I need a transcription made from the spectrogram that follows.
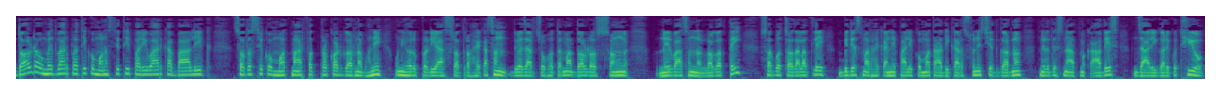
दल र उम्मेद्वारप्रतिको मनस्थिति परिवारका बालिग सदस्यको मत मार्फत प्रकट गर्न भने उनीहरू प्रयासरत रहेका छन्। दुई हजार चौहत्तरमा दल र संघ निर्वाचन लगत्तै सर्वोच्च अदालतले विदेशमा रहेका नेपालीको मताधिकार सुनिश्चित गर्न निर्देशनात्मक आदेश जारी गरेको थियो।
